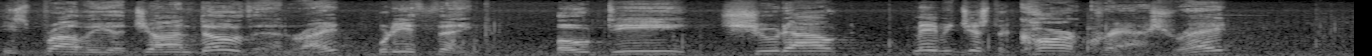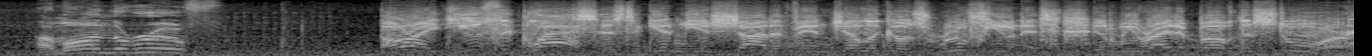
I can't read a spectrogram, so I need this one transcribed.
He's probably a John Doe then, right? What do you think? OD, shootout, maybe just a car crash, right? I'm on the roof. All right, use the glasses to get me a shot of Vangelico's roof unit. It'll be right above the store.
